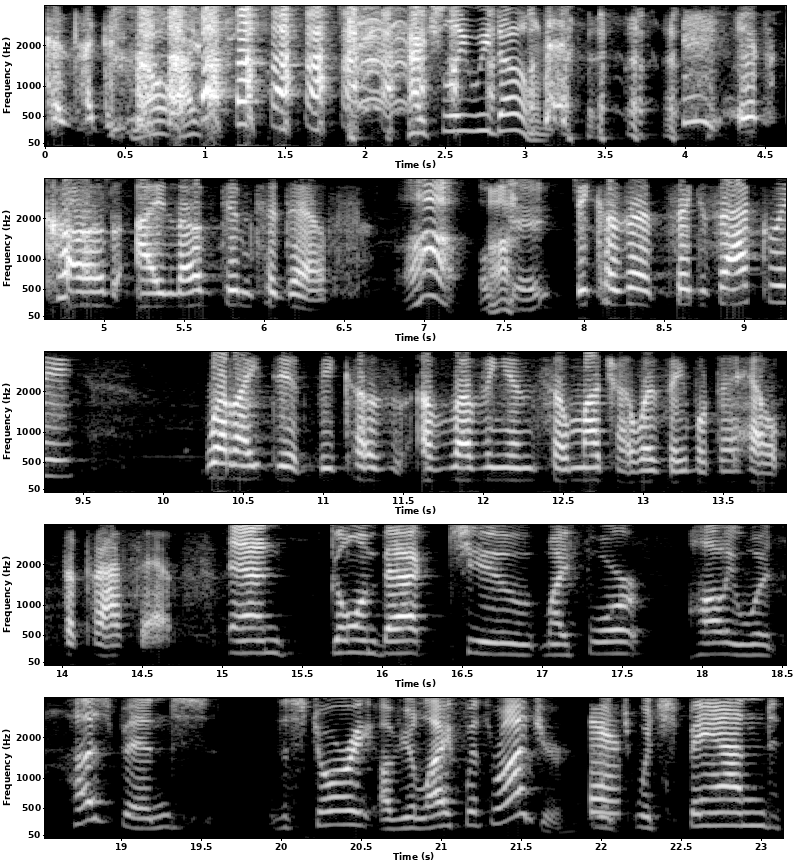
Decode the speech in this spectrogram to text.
because No, I, actually, we don't. it's called "I Loved Him to Death" ah okay. because it's exactly what I did. Because of loving him so much, I was able to help the process. And going back to my four Hollywood husbands, the story of your life with Roger, Yeah. which, which spanned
